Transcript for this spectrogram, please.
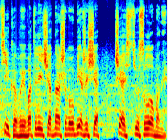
тиковые, в отличие от нашего убежища, частью сломаны.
